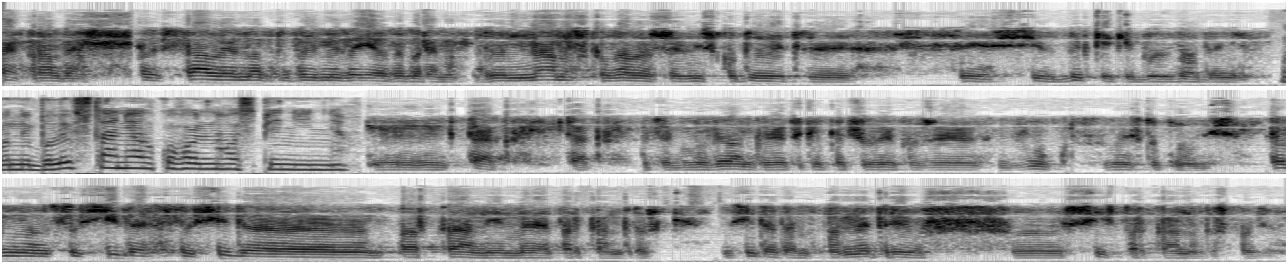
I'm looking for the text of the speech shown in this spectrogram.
Так, правда. Писали на ми заяву заберемо. Нам сказали, що відшкодують е, всі, всі збитки, які були завдані. Вони були в стані алкогольного сп'яніння. М, Так, так. Це було зранку, я таки почув, як вже звук виступнувся. Там сусіда, сусіда паркан і мене паркан трошки. Сусіда там метрів е, шість паркану пошкоджено.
